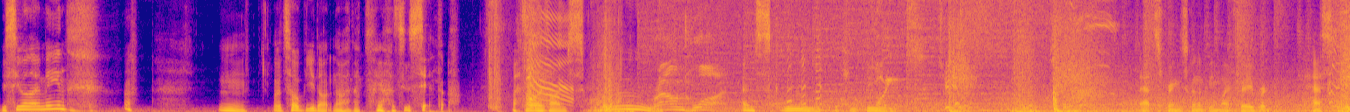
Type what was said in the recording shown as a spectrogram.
You see what I mean? Hmm. Let's hope you don't know how to play Azucena. Otherwise I'm screwed. Round one. I'm screwed if you do. Fight. That spring's gonna be my favorite. Has to be.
